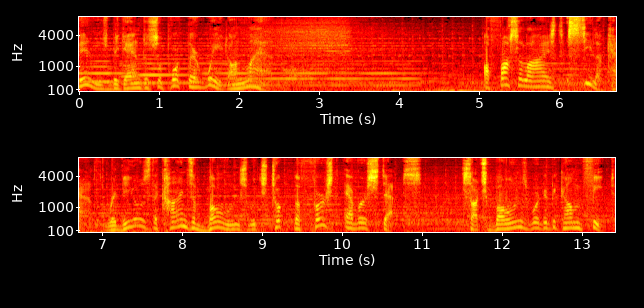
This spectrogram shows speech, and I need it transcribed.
fins began to support their weight on land. A fossilized coelacanth reveals the kinds of bones which took the first ever steps. Such bones were to become feet.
